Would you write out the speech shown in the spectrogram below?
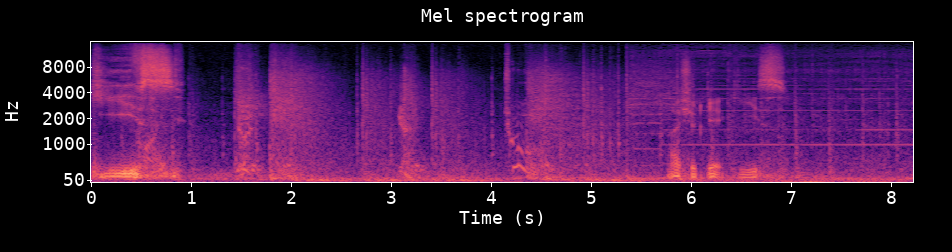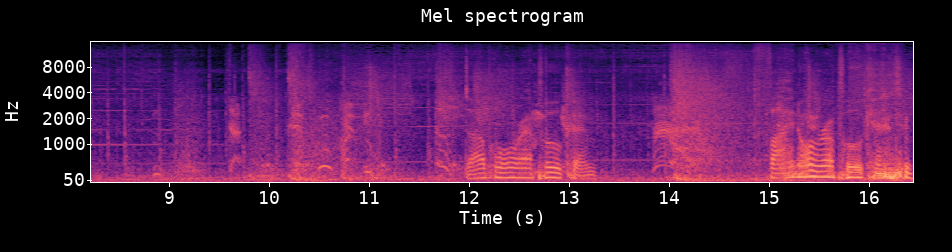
Geese. I should get geese. Double Reppuken. Final Reppuken.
